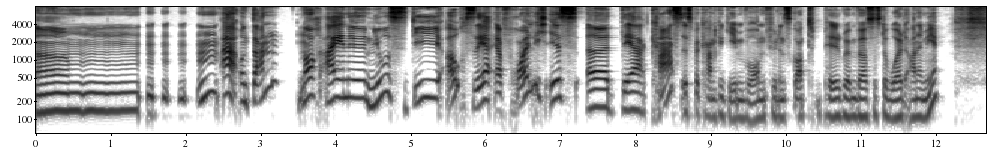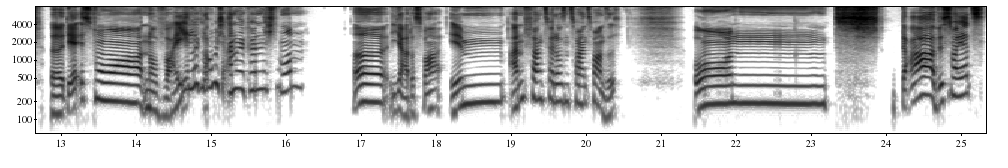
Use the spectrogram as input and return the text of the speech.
Ähm, mm, mm, mm, ah, und dann noch eine News, die auch sehr erfreulich ist. Äh, der Cast ist bekannt gegeben worden für den Scott Pilgrim vs. The World Anime. Äh, der ist vor einer Weile, glaube ich, angekündigt worden. Äh, ja, das war im Anfang 2022. Und da wissen wir jetzt,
